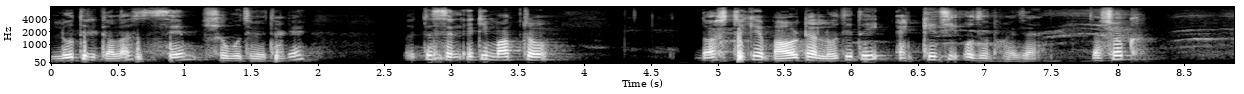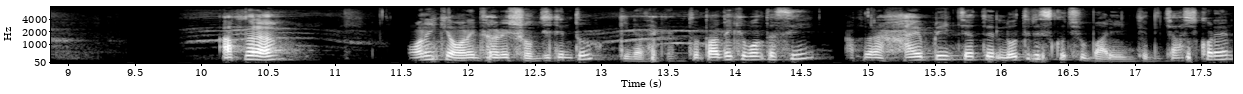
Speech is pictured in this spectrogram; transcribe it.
লতির কালার সেম সবুজ হয়ে থাকে। দেখতেছেন, এটি মাত্র দশ থেকে বারোটা লতিতেই এক কেজি ওজন হয়ে যায়। দর্শক, আপনারা অনেকে অনেক ধরনের সবজি কিন্তু কিনে থাকেন। তো তাদেরকে বলতেছি, আপনারা হাইব্রিড জাতের লতিরিস কচু বাড়ি যদি চাষ করেন,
